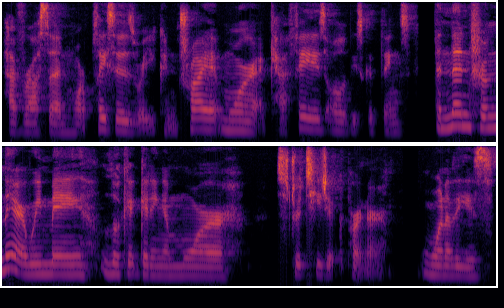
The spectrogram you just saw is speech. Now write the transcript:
have rasa in more places where you can try it more at cafes, all of these good things. And then from there, we may look at getting a more strategic partner, one of these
